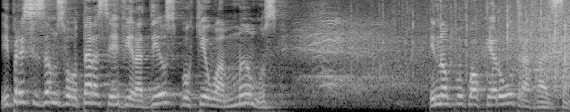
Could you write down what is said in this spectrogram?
E precisamos voltar a servir a Deus porque o amamos e não por qualquer outra razão.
